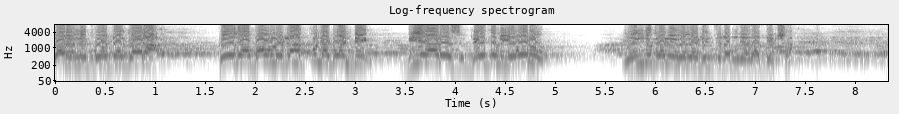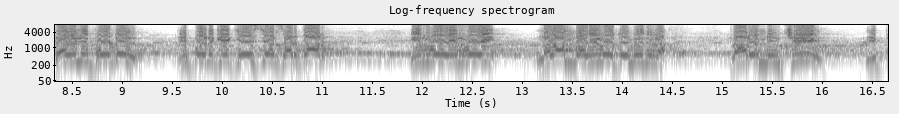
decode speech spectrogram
ధరణి పోర్టల్ ద్వారా పేద భూములు నాక్కున్నటువంటి బీఆర్ఎస్ నేతలు ఎవరు? ఎందుకని వెల్లడించడం లేదు అధ్యక్ష? ధరణి పోర్టల్ ఇప్పటికీ కేసీఆర్ సర్కార్ ఇరవై ఇరవై నవంబర్ ఇరవై తొమ్మిదిన ప్రారంభించి ఇప్ప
